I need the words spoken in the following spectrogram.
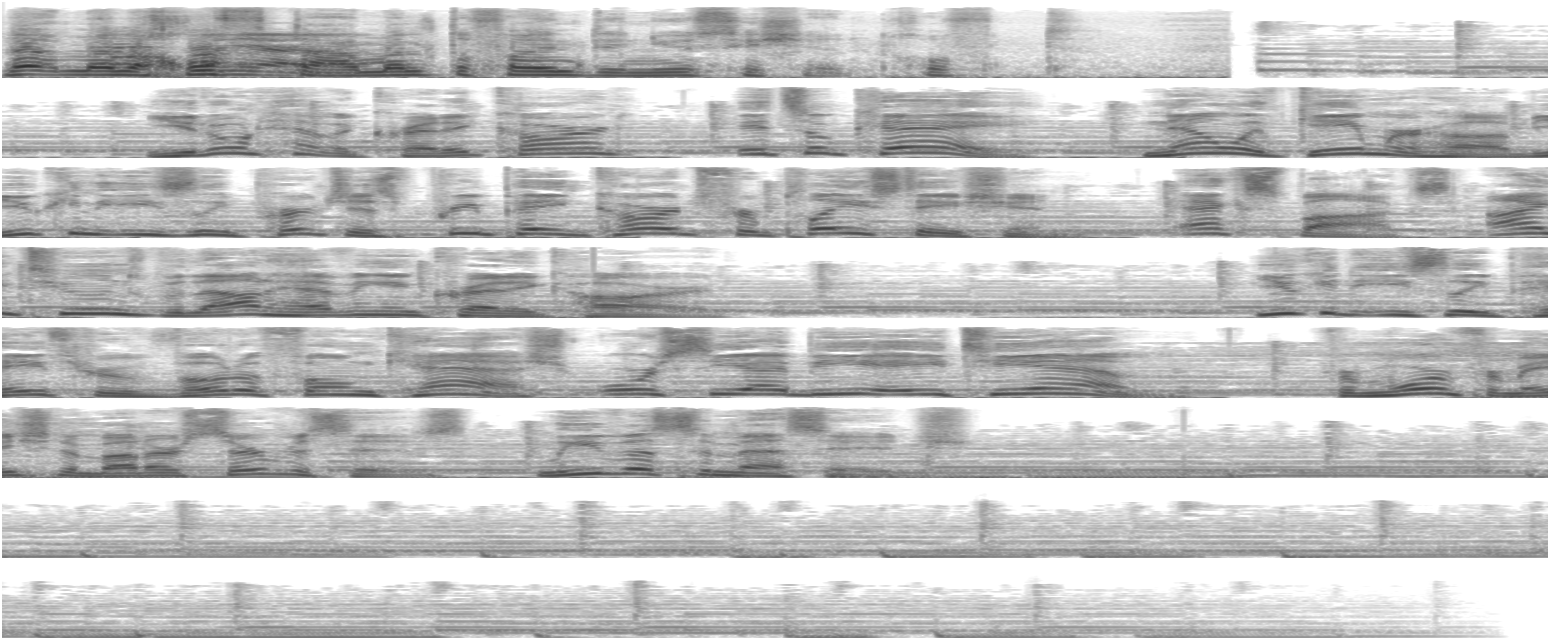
لا ما أنا خفت يعني. عملت find new session خفت You don't have a credit card? It's okay. Now with GamerHub, you can easily purchase prepaid cards for PlayStation, Xbox, iTunes without having a credit card. You could easily pay through Vodafone Cash or CIB ATM. For more information about our services, leave us a message.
